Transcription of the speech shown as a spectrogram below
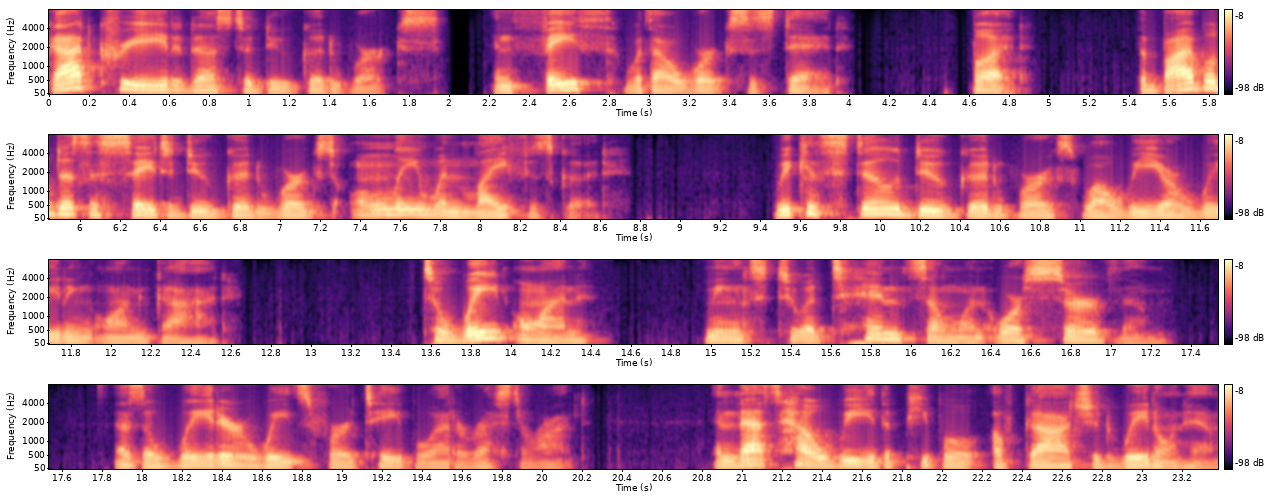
God created us to do good works, and faith without works is dead. But the Bible doesn't say to do good works only when life is good. We can still do good works while we are waiting on God. To wait on means to attend someone or serve them, as a waiter waits for a table at a restaurant. And that's how we, the people of God, should wait on Him.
